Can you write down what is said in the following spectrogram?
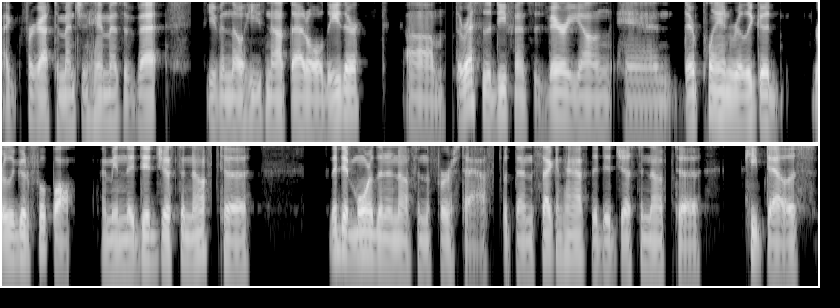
I forgot to mention him as a vet, even though he's not that old either. Um, the rest of the defense is very young, and they're playing really good, really good football. I mean, they did just enough to, they did more than enough in the first half, but then the second half they did just enough to keep Dallas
